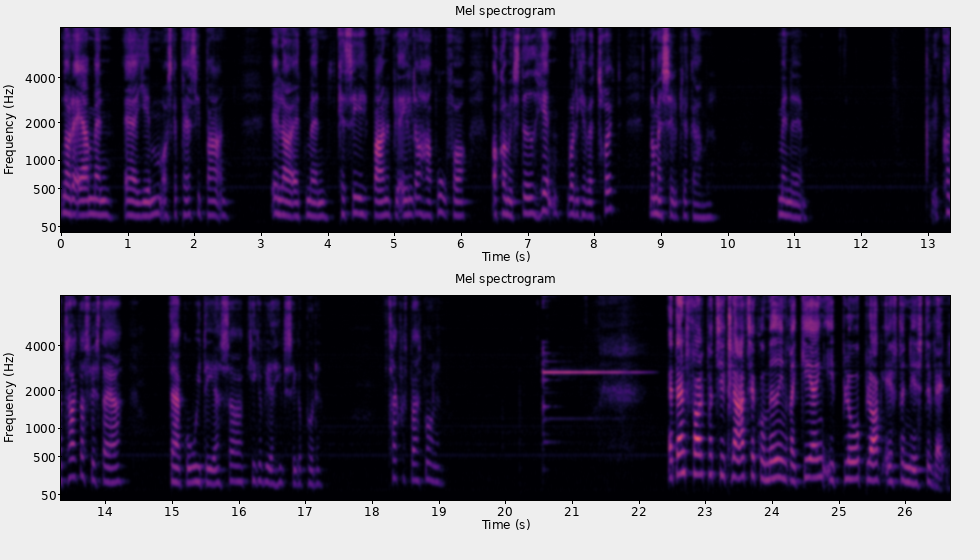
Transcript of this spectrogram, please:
når det er, at man er hjemme og skal passe sit barn. Eller at man kan se, at barnet bliver ældre og har brug for at komme et sted hen, hvor det kan være trygt, når man selv bliver gammel. Men øh, kontakt os, hvis der er, der er gode idéer, så kigger vi helt sikkert på det. Tak for spørgsmålet. Er Dansk Folkeparti klar til at gå med i en regering i blå blok efter næste valg?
